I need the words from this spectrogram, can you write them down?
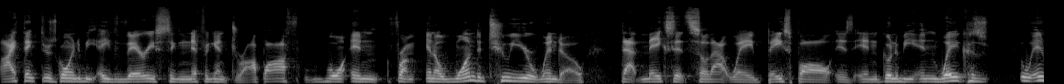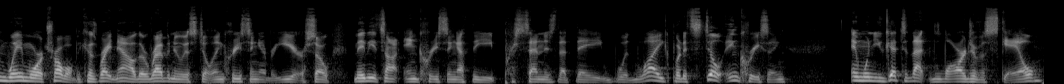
I think there's going to be a very significant drop off in from in a one to two year window that makes it so that way baseball is in going to be in way because in way more trouble because right now their revenue is still increasing every year. So maybe it's not increasing at the percentage that they would like, but it's still increasing. And when you get to that large of a scale,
